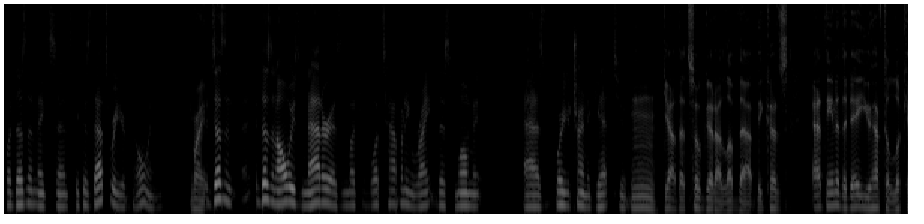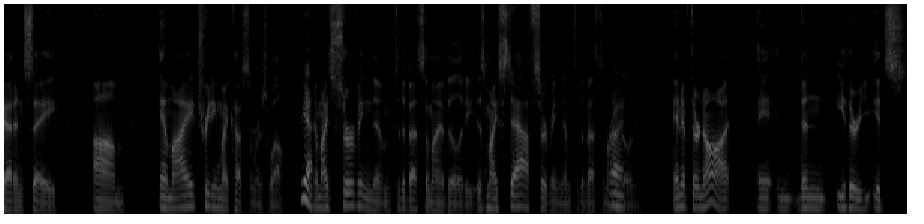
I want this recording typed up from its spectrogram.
what doesn't make sense, because that's where you're going Right. it doesn't it doesn't always matter as much what's happening right this moment as where you're trying to get to. Mm, yeah, that's so good. I love that because at the end of the day, you have to look at and say, um, "Am I treating my customers well? Yeah. Am I serving them to the best of my ability? Is my staff serving them to the best of my Right. ability? And if they're not, then either it's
